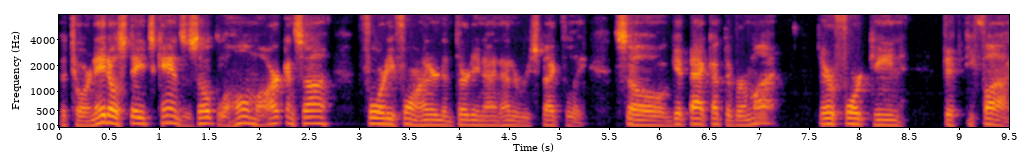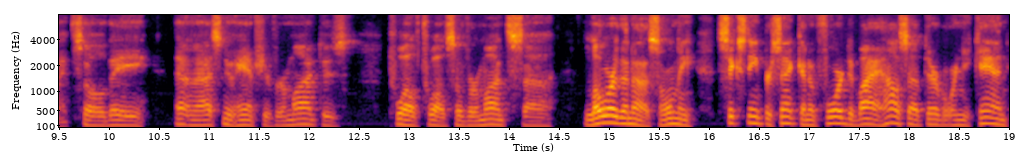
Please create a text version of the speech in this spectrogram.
The tornado states, Kansas, Oklahoma, Arkansas, 4,400 and 3,900 respectively. So get back up to Vermont, they're 1455. So they that's New Hampshire. Vermont is 12 12. So Vermont's uh, lower than us. Only 16% can afford to buy a house out there, but when you can,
